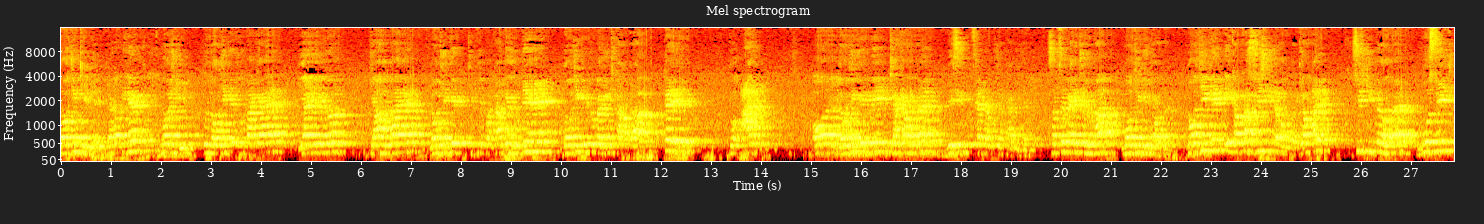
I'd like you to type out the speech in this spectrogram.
लॉजिक गेट है क्या टॉपिक है? लॉजिक तो लॉजिक गेट होता क्या है? या ये क्या होता है? लॉजिक गेट कितने प्रकार के होते हैं? लॉजिक गेटों का यूज़ कहाँ पर आप करेंगे। तो आज, और लॉजिक गेट में क्या क्या होता है? बेसिक रूप से आपको चर्चा की जाएगी। सबसे पहले चलूँगा लॉजिक गेट क्या होता है। लॉजिक एक आपका स्विच की तरह होता है। क्या होता है? स्विच की तरह होता है। वो स्विच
